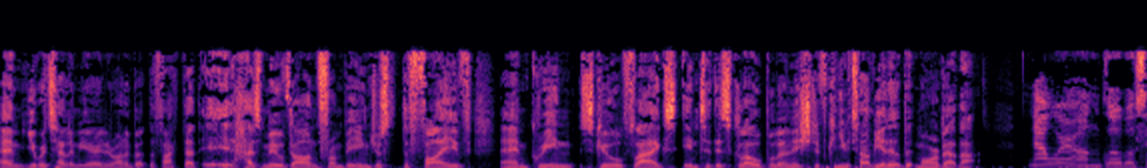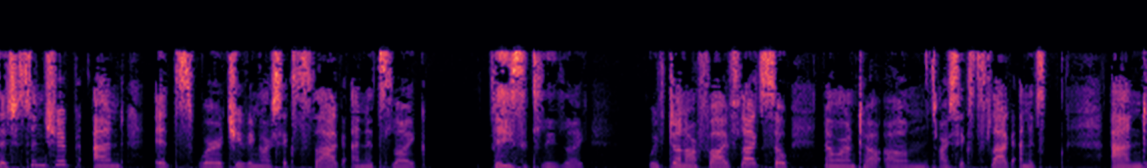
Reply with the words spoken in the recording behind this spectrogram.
um, you were telling me earlier on about the fact that it, it has moved on from being just the five um, green school flags into this global initiative. Can you tell me a little bit more about that? Now we're on global citizenship, and it's we're achieving our sixth flag, and it's like basically like we've done our five flags, so now we're on to um, our sixth flag, and it's and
